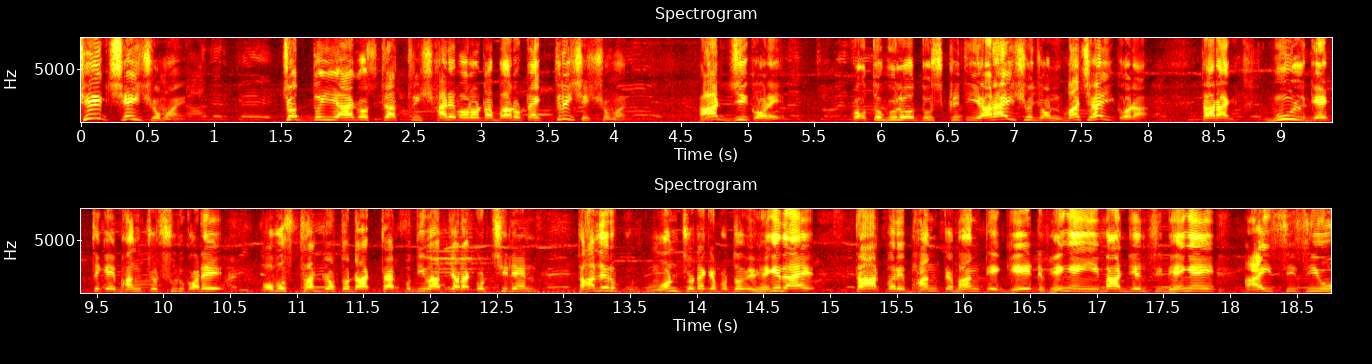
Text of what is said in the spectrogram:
ঠিক সেই সময়, চোদ্দই আগস্ট রাত্রি সাড়ে বারোটা বারোটা একত্রিশের সময়, আর্জি করে, কতগুলো দুষ্কৃতী আড়াইশো জন বাছাই করা তারা মূল গেট থেকে ভাঙচুর শুরু করে। অবস্থানরত ডাক্তার প্রতিবাদ যারা করছিলেন, তাদের মঞ্চটাকে প্রথমে ভেঙে দেয়, তারপরে ভাঙতে ভাঙতে গেট ভেঙে ইমার্জেন্সি ভেঙে আইসিসিউ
